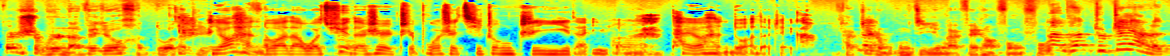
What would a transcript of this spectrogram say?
但是是不是南非就有很多的这种？有很多的，我去的是只不过是其中之一的一个，它有很多的这个。它这种供给应该非常丰富。那它就这样的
